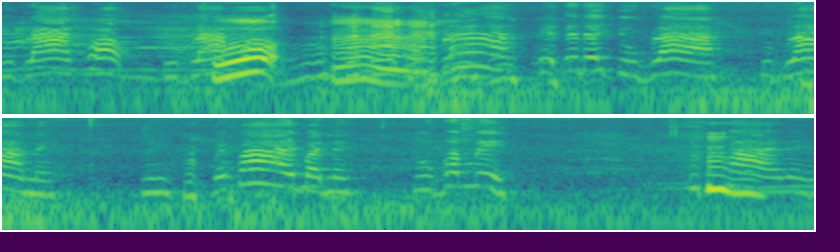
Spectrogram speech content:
จุ๊บลาชอบจูบลาผู้อ่าจูบลาเฮ็ดได้ได้จูบลาจูบลานี่นี่บ๊ายบายบัดนี้จูบบ้างนี่บ๊ายบายนี่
